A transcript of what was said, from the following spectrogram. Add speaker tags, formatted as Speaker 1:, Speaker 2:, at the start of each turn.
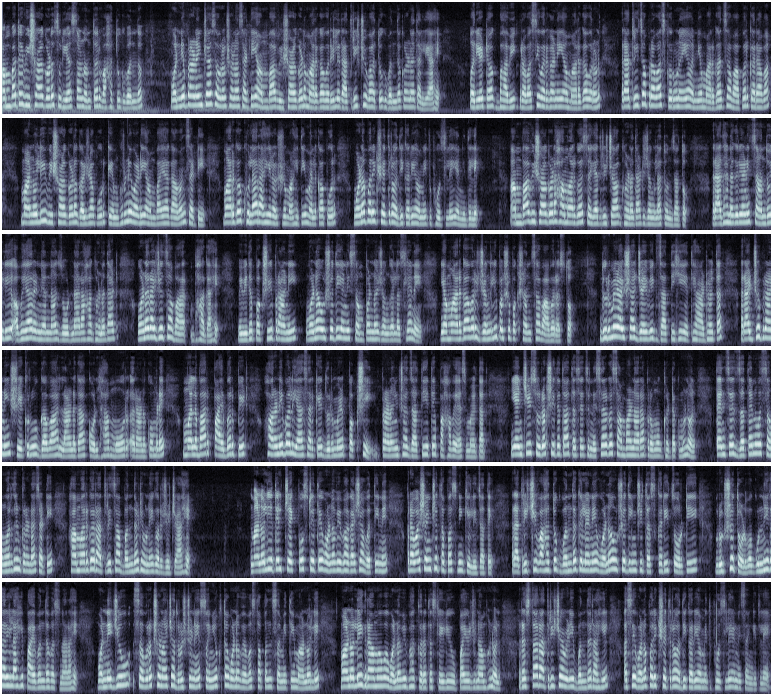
Speaker 1: आंबा ते विशाळगड सूर्यास्तानंतर वाहतूक बंद. वन्य प्राण्यांच्या संरक्षणासाठी आंबा विशाळगड मार्गावरील रात्रीची वाहतूक बंद करण्यात आली आहे. पर्यटक भाविक प्रवासी वर्गाने या मार्गावरून रात्रीचा प्रवास करू नये अन्य मार्गांचा वापर करावा. मानोली विशाळगड गजापूर केंभुर्णेवाडी आंबा या गावांसाठी मार्ग खुला राहील अशी माहिती मलकापूर वनपरिक्षेत्र अधिकारी अमित भोसले यांनी दिले. आंबा विशाळगड हा मार्ग सह्याद्रीच्या घनदाट जंगलातून जातो. राधानगरी आणि चांदोली अभयारण्यांना जोडणारा हा घनदाट वनराज्याचा भाग आहे. विविध पक्षी प्राणी वन औषधी संपन्न जंगल असल्याने या मार्गावर जंगली पशुपक्ष्यांचा वावर असतो. दुर्मिळ अशा जैविक जातीही येथे आढळतात. राज्य प्राणी शेखरू गवा लांडगा कोल्हा मोर रानकोंबडे मलबार पायबर पीठ हॉर्निबल यासारखे दुर्मिळ पक्षी प्राण्यांच्या जाती येथे पहावयास मिळतात. यांची सुरक्षितता तसेच निसर्ग सांभाळणारा प्रमुख घटक म्हणून त्यांचे जतन व संवर्धन करण्यासाठी हा मार्ग रात्रीचा बंद ठेवणे गरजेचे आहे. मानोली येथील चेकपोस्ट येथे वन विभागाच्या वतीने प्रवाशांची तपासणी केली जाते. रात्रीची वाहतूक बंद केल्याने वन औषधींची तस्करी चोरटी वृक्षतोड व गुन्हेगारीलाही पायबंद बसणार आहे. वन्यजीव संरक्षणाच्या दृष्टीने संयुक्त वन व्यवस्थापन समिती मानोली मानोली ग्राम व वनविभाग करत असलेली उपाययोजना म्हणून रस्ता रात्रीच्या वेळी बंद राहील असे वनपरिक्षेत्र अधिकारी अमित भोसले यांनी सांगितले.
